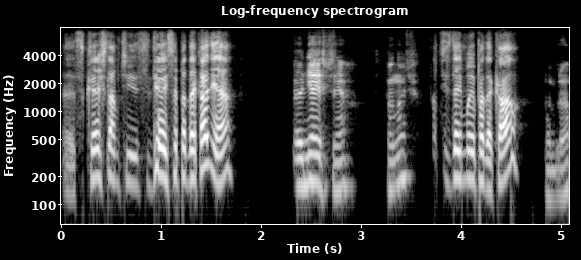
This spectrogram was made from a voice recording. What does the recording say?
E, Skreślam ci. Zdjąłeś sobie pedeka, nie? E, Nie, jeszcze nie. Ściągnąć? To ci zdejmuję pedeka. Dobra.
